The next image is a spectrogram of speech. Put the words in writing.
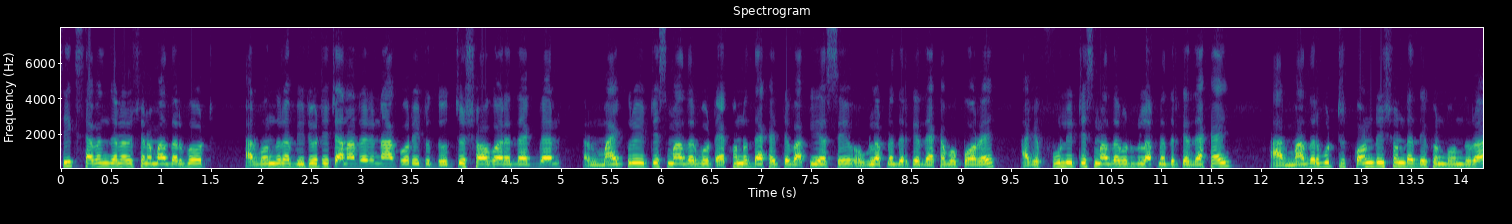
সিক্স সেভেন জেনারেশনের মাদারবোর্ড আর বন্ধুরা ভিডিওটি টানাটানি না করে একটু ধৈর্য সহকারে দেখবেন। কারণ মাইক্রো ইটিএস মাদারবোর্ড এখনও দেখাইতে বাকি আছে, ওগুলো আপনাদেরকে দেখাবো পরে। আগে ফুল ইটিএস মাদারবোর্ডগুলো আপনাদেরকে দেখাই। আর মাদারবোর্ডটির কন্ডিশনটা দেখুন বন্ধুরা।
